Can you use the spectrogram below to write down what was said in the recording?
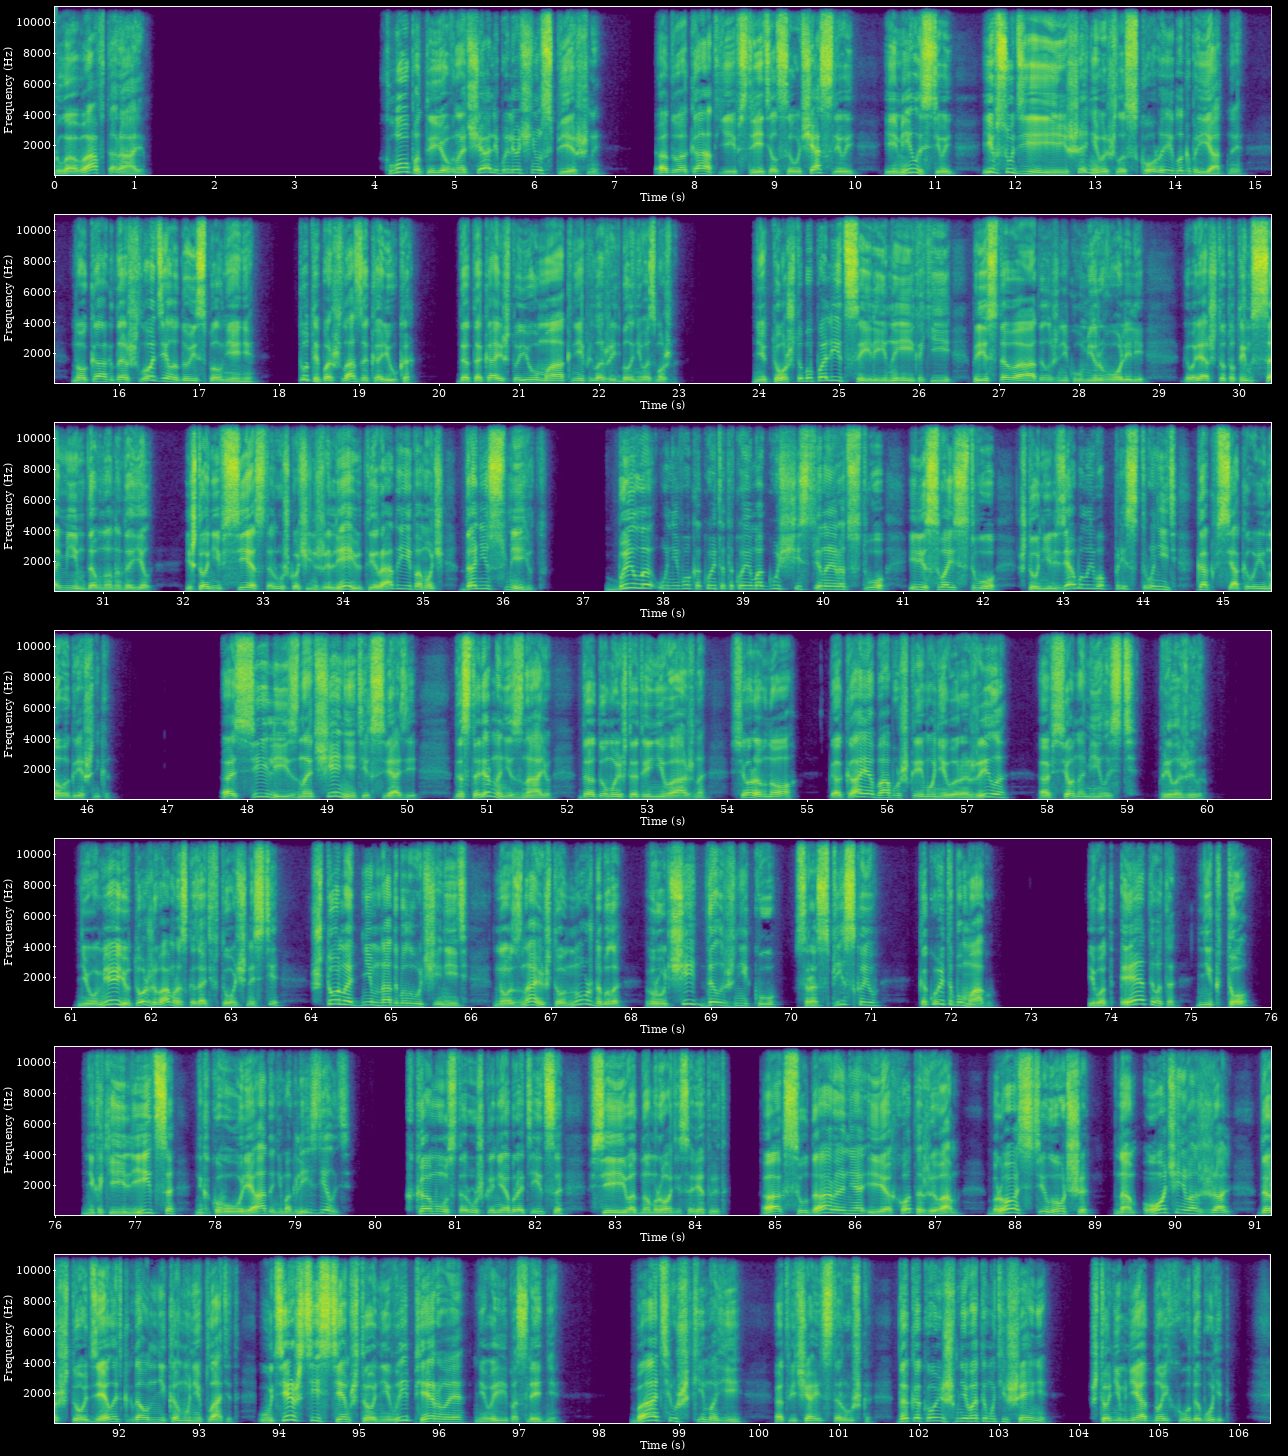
Глава вторая. Хлопоты ее вначале были очень успешны. Адвокат ей встретился участливый и милостивый, и в суде ей решение вышло скорое и благоприятное. Но как дошло дело до исполнения, тут и пошла закорюка, да такая, что и ума к ней приложить было невозможно. Не то чтобы полиция или иные какие пристава должнику мир волили, Говорят, что тот им самим давно надоел, и что они все старушку очень жалеют и рады ей помочь, да не смеют. Было у него какое-то такое могущественное родство или свойство, что нельзя было его приструнить, как всякого иного грешника. О силе и значении этих связей достоверно не знаю, да думаю, что это и не важно. Все равно, какая бабушка ему не выражила, а все на милость приложила. Не умею тоже вам рассказать в точности, что над ним надо было учинить, но знаю, что нужно было вручить должнику с распиской какую-то бумагу. И вот этого-то никто, никакие лица, никакого уряда не могли сделать. К кому старушка не обратится, все ей в одном роде советуют. Ах, сударыня, и охота же вам, бросьте лучше, нам очень вас жаль, да что делать, когда он никому не платит? Утешьтесь тем, что не вы первая, не вы последняя. «Батюшки мои», — отвечает старушка, — «да какое ж мне в этом утешение, что не мне одной худо будет.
